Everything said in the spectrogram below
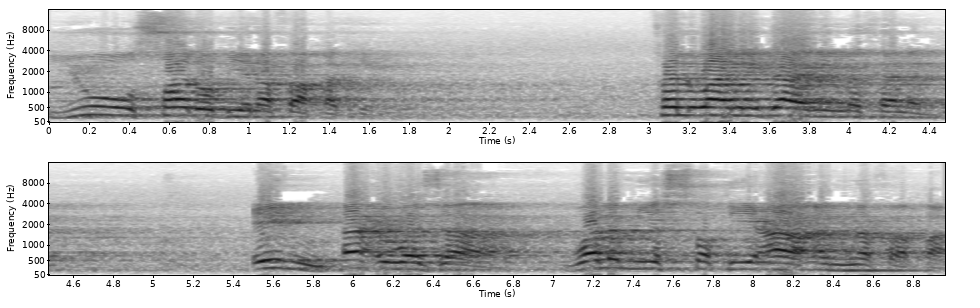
يوصل بنفقته. فالوالدان مثلا إن أعوزا ولم يستطيعا النفقة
